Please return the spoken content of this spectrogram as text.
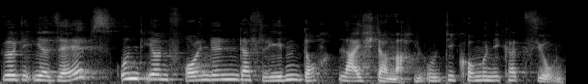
würde ihr selbst und ihren Freundinnen das Leben doch leichter machen und die Kommunikation.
